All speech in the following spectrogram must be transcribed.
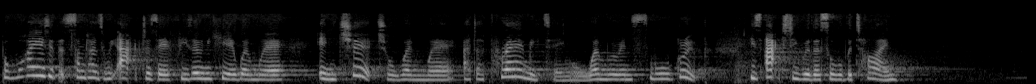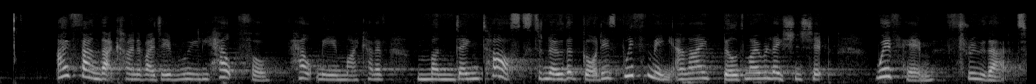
but why is it that sometimes we act as if he's only here when we're in church or when we're at a prayer meeting or when we're in small group? He's actually with us all the time. I've found that kind of idea really helpful, help me in my kind of mundane tasks to know that God is with me and I build my relationship with him through that.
